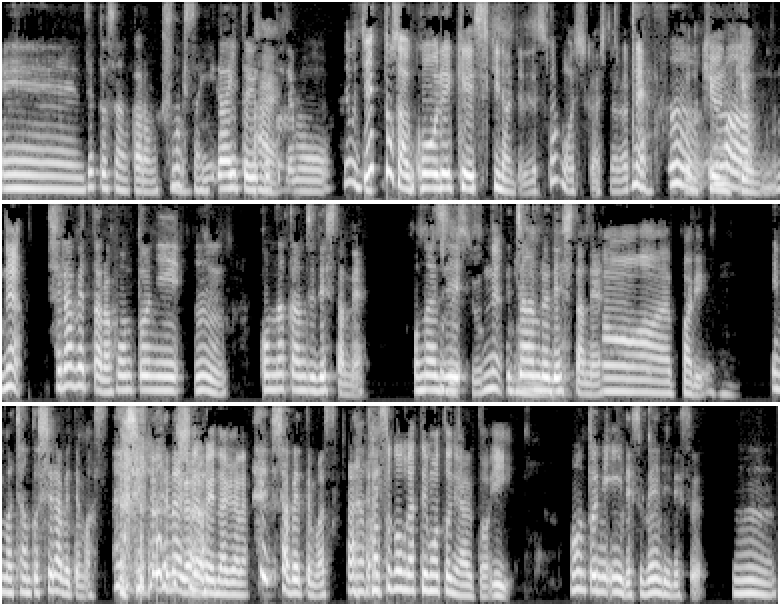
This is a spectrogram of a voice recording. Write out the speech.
えー、Z さんからも、楠木さん意外ということでもでも、ジェットさん高齢系好きなんじゃないですか？もしかしたらね。う、うん、キュンキ今ュンのね。調べたら本当に、うん、こんな感じでしたね。同じ。ジャンルでしたね。ああ、やっぱり。今ちゃんと調べてます。調べなが調べらながら。喋ってます。はいパソコンが手元にあるといい。本当にいいです。便利です。うん。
